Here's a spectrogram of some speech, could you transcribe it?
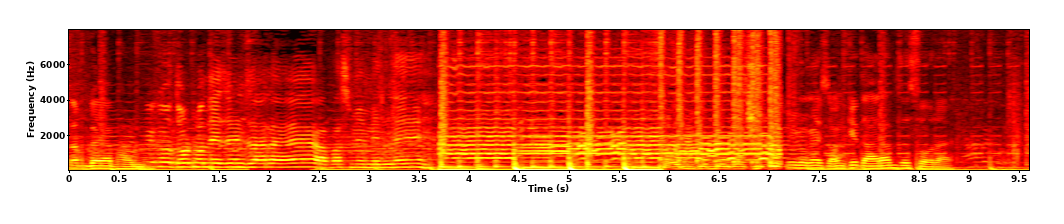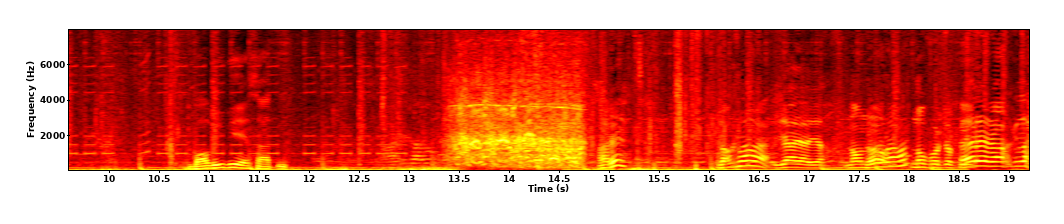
सब गया भाग में। देखो दो ठो लेजेंड जा रहा है आपस में मिलने। देखो गाइस अंकित आराम से सो रहा है। बॉबी भी है साथ में। अरे रख लगा या या या। नो नो नो फ़ोटो अरे रख ला।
